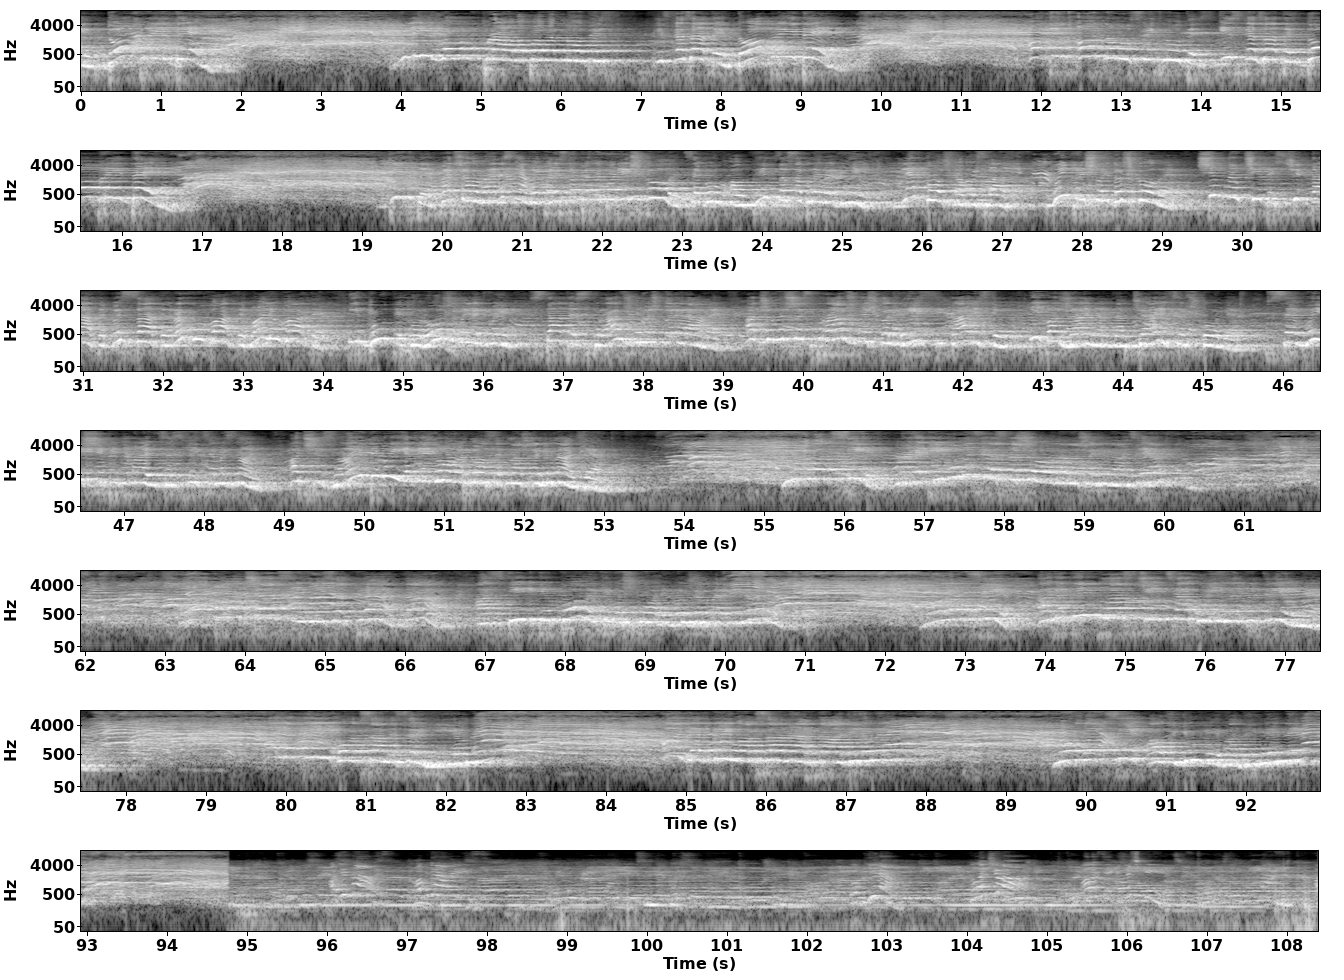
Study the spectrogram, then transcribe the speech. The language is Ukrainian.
сказати добрий день. Вліво, вправо повернутись і сказати добрий день. Один одному всміхнутись і сказати добрий день. Діти, 1 вересня ви переступили поріг школи. Це був один з особливих днів для кожного з вас. Ви прийшли до школи, щоб навчитись читати, писати, рахувати, малювати і бути хорошими людьми, стати справжніми школярами. Адже лише справжні школярі з цікавістю і бажанням навчаються в школі. Все вище піднімаються східцями знань. А чи знаєте ви, який номер носить наша гімназія? Скільки поверхів у школі ви вже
